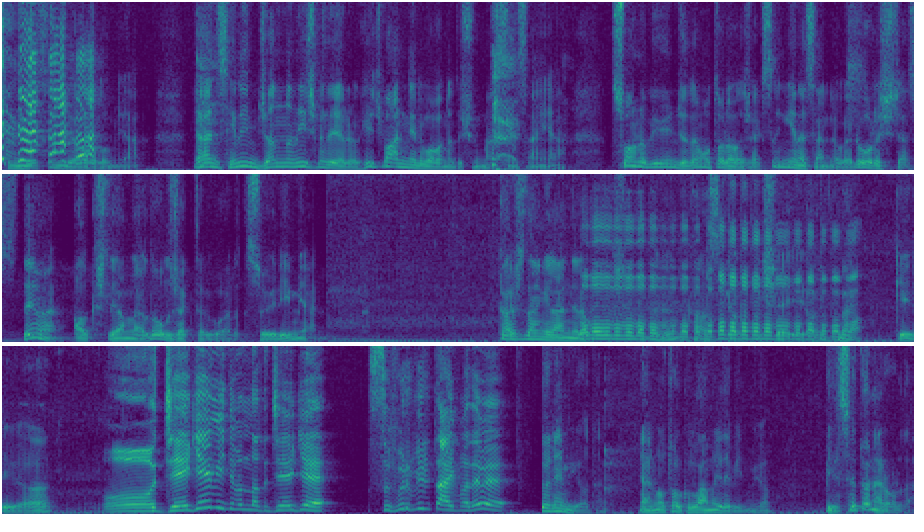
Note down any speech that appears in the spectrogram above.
içindesin be oğlum ya. Yani senin canının hiç mi değeri yok? Hiç mi anneni babanı düşünmezsin sen ya? Sonra büyüyünce de motor alacaksın. Yine seninle böyle uğraşacağız. Değil mi? Alkışlayanlar da olacak tabii bu arada. Söyleyeyim yani. Karşıdan gelenlere Baba, baba, baba, baba, baba, baba, baba, şey baba, yok. baba, baba. Bak, Geliyor. Oo CG miydi bunun adı CG? 01 tayfa değil mi? Dönemiyor da. Yani motor kullanmayı da bilmiyor. Bilse döner oradan.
